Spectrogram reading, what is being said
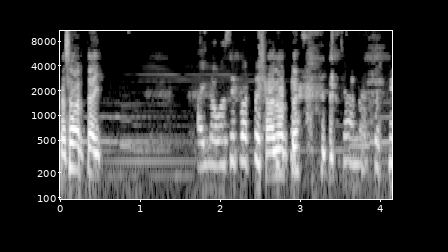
कसं वाटतं आई आई व्यवस्थित वाटतं छान वाटतं छान वाटतं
